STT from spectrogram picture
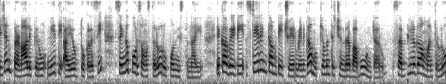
విజన్ ప్రణాళికను నీతి ఆయోగ్తో కలిసి సింగపూర్ సంస్థలు రూపొందిస్తున్నాయి. ఇక వీటి స్టీరింగ్ కమిటీ చైర్మన్గా ముఖ్యమంత్రి చంద్రబాబు ఉంటారు. సభ్యులుగా మంత్రులు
